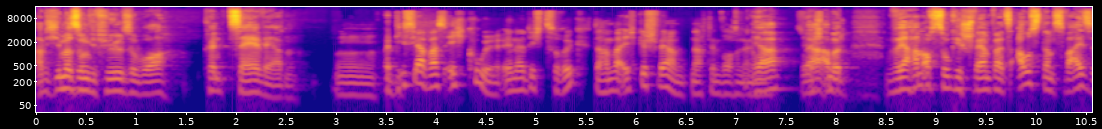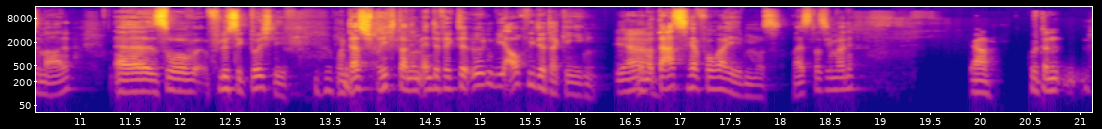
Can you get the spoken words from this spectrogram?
habe ich immer so ein Gefühl, so, boah, könnte zäh werden. Mhm. Aber dieses Jahr war es echt cool. Erinner dich zurück. Da haben wir echt geschwärmt nach dem Wochenende. Ja, ja, aber wir haben auch so geschwärmt, weil es ausnahmsweise mal äh, so flüssig durchlief. Und das spricht dann im Endeffekt ja irgendwie auch wieder dagegen. Ja. Wenn man das hervorheben muss. Weißt du, was ich meine? Ja, gut, dann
